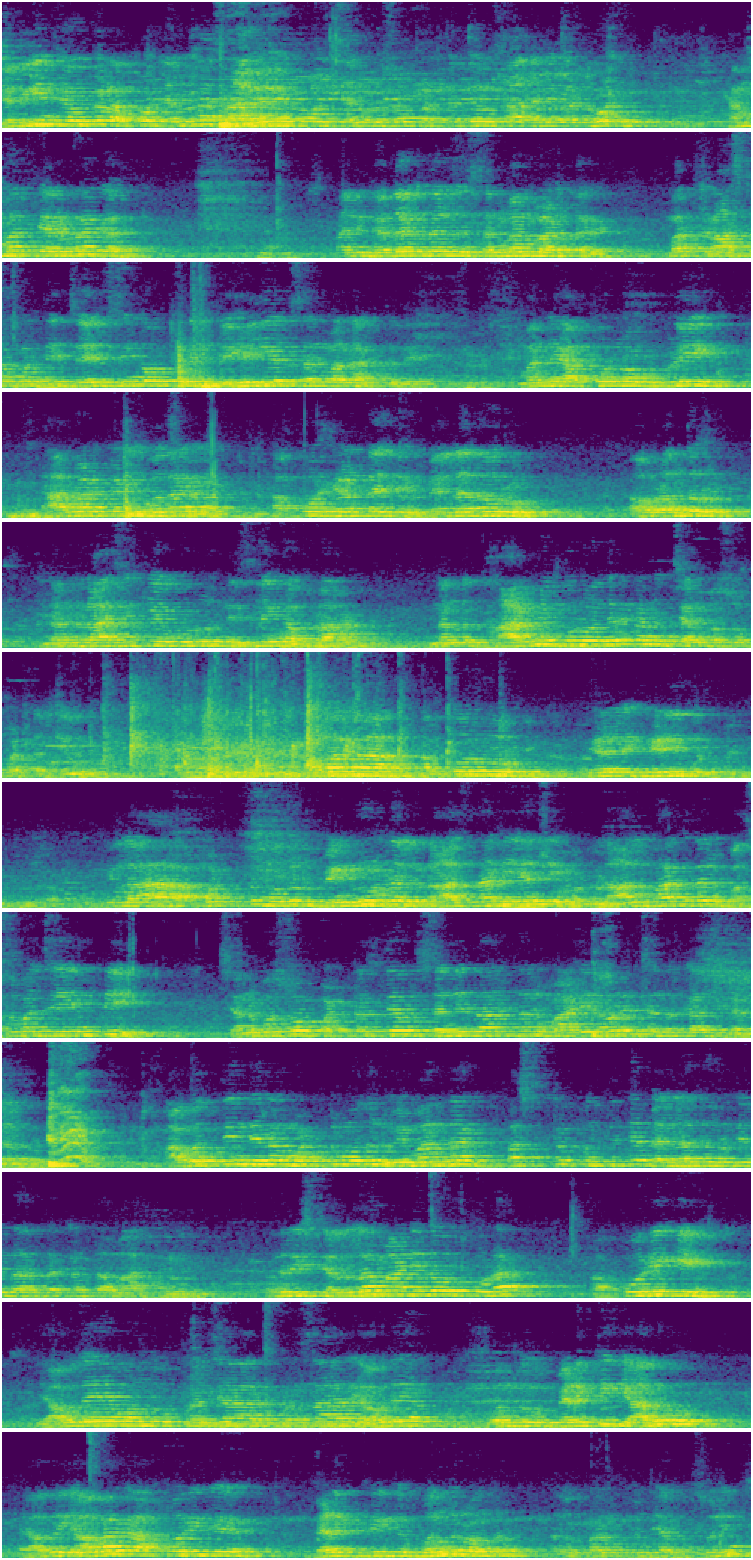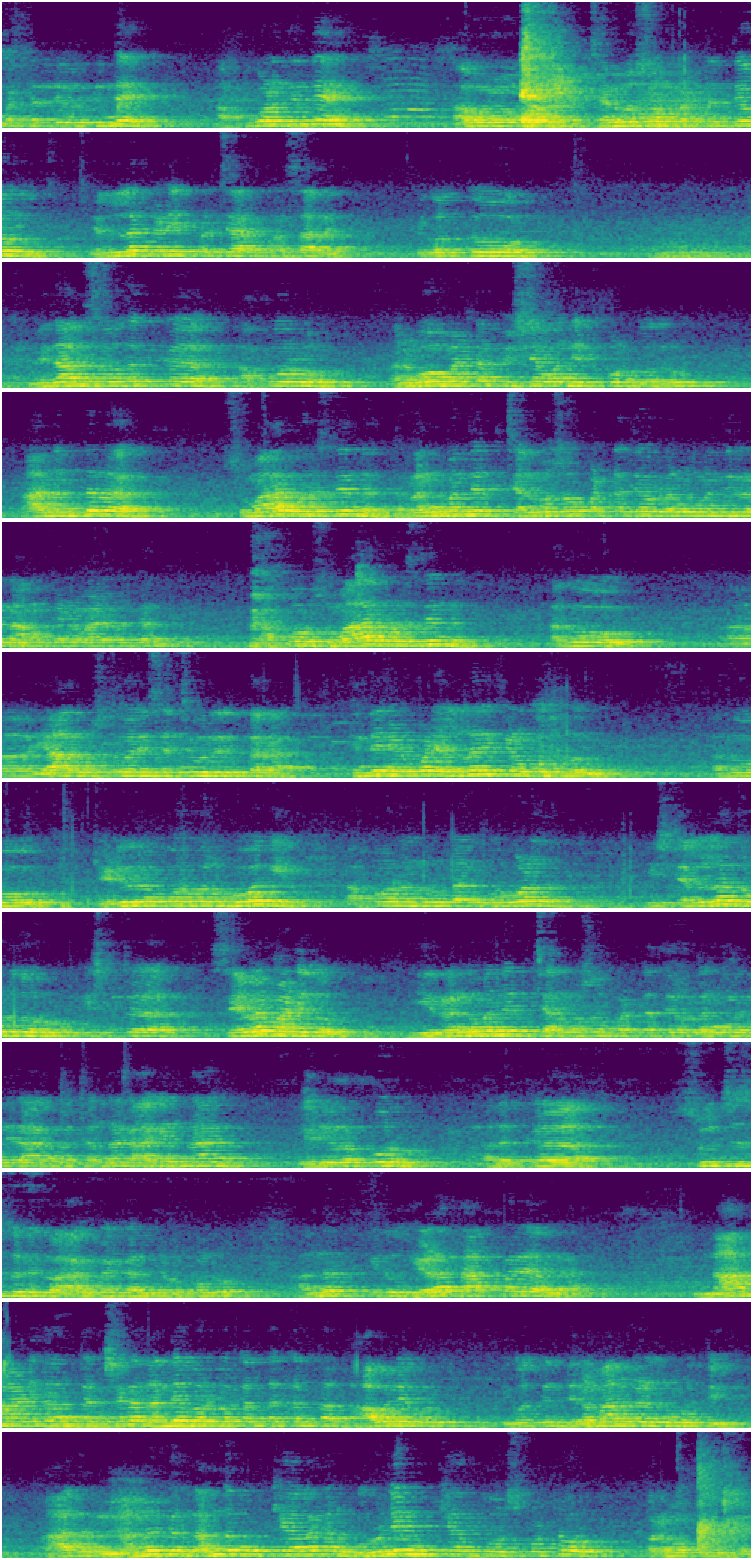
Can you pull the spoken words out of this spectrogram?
ಗದಗಿನ ಅಪ್ಪವ್ರದೆಲ್ಲ ಸಾಧನೆ ನೋಡಿ ಚನ್ನಬಸವ ಪಟ್ಟದ್ದೇವ್ರ ಸಾಧನೆಗಳು ನೋಡಿ, ಎಂಬತ್ತೆರಡರಾಗ ಅಲ್ಲಿ ಗದಗದಲ್ಲಿ ಸನ್ಮಾನ ಮಾಡ್ತಾರೆ. ಮತ್ತು ರಾಷ್ಟ್ರಪತಿ ಜಯಸಿಂಗ್ ಸಿಂಗ್ ಅವ್ರ ದೆಹಲಿಯಲ್ಲಿ ಸನ್ಮಾನ ಆಗ್ತದೆ. ಮೊನ್ನೆ ಅಪ್ಪೋರ್ನ ನಾವು ಹುಬ್ಳಿ ಧಾರವಾಡ ಕಡೆ ಹೋದಾಗ ಅಪ್ಪೋರ್ ಹೇಳ್ತಾ ಇದ್ರು, ಬೆಲ್ಲದವರು. ಅವ್ರು ಅಂದರು ನನ್ನ ರಾಜಕೀಯ ಗುರು ನಿಜಲಿಂಗಪ್ಪ ನನ್ನ ಧಾರ್ಮಿಕ ಗುರು ಅಂದ್ರೆ ನನ್ನ ಚನ್ನಬಸವ ಪಟ್ಟದ್ದು ಅವಾಗ ಅಪ್ಪೋರು ಹೇಳಿದ್ರು, ಇಲ್ಲ, ಮೊಟ್ಟ ಮೊದಲು ಬೆಂಗಳೂರಿನಲ್ಲಿ, ರಾಜಧಾನಿಯಲ್ಲಿ ಲಾಲ್ಬಾಗ್ದಲ್ಲಿ ಬಸವ ಜಯಂತಿ. ಚನ್ನಬಸವ ಪಟ್ಟದೇವ್ರ ಸನ್ನಿಧಾನದಲ್ಲಿ ಮಾಡಿದವರೇ ಚಂದ್ರಕಾಂತ್ ಬೆಲ್ಲದವರು. ಅವತ್ತಿನ ದಿನ ಮೊಟ್ಟ ಮೊದಲು ವಿಮಾನದಾಗ ಫಸ್ಟ್ ಕುಂತಿದ್ದೆ ಬೆಲ್ಲದವ್ರದಿಂದ ಅಂತಕ್ಕಂಥ ಮಾತು ಅಂದ್ರೆ ಇಷ್ಟೆಲ್ಲ ಮಾಡಿದವರು ಕೂಡ ಅಪ್ಪೋರಿಗೆ ಯಾವುದೇ ಒಂದು ಪ್ರಚಾರ, ಪ್ರಸಾರ, ಯಾವುದೇ ಒಂದು ಬೆಳಕಿಗೆ ಯಾರು, ಯಾವುದು ಯಾವಾಗ ಅಪ್ಪೋರಿಗೆ ಬೆಳಕಿಗೆ ಬಂದರು ಅಂದ್ರೆ ಅದು ಪರಮ ಪೂಜೆ ಬಸವಲಿಂಗ ಪಟ್ಟದೇವರಿಂದ ಅಪ್ಪುಗಳದಿಂದೆ ಅವರು ಚನ್ನಬಸವ ಪಟ್ಟದ್ದೇವ್ರದ್ದು ಎಲ್ಲ ಕಡೆ ಪ್ರಚಾರ ಪ್ರಸಾರ ಇವತ್ತು ವಿಧಾನಸೌಧಕ್ಕೆ ಅಪ್ಪೋರು ಅನುಭವ ಮಂಟಪ ವಿಷಯ ಒಂದು ಇಟ್ಕೊಂಡು ಹೋದ್ರು. ಆ ನಂತರ ಸುಮಾರು ವರ್ಷದಿಂದ ರಂಗಮಂದಿರ, ಚನ್ನಬಸವ ಪಟ್ಟದೇವ್ರ ರಂಗಮಂದಿರ ನಾಮಕರಣ ಮಾಡಬೇಕಂತ ಅಪ್ಪೋರು ಸುಮಾರು ವರ್ಷದಿಂದ ಅದು ಯಾರು ಉಸ್ತುವಾರಿ ಸಚಿವರು ಇರ್ತಾರ, ಹಿಂದೆ ಹಿಡ್ಕೊಂಡು ಎಲ್ಲರಿಗೂ ಕೇಳ್ಕೊಂಡು ಬಂದು ಅದು ಯಡಿಯೂರಪ್ಪ ಹೋಗಿ ಅಪ್ಪವ್ರು ನಾನು ನನ್ನ ಗುರುಗಳದು ಇಷ್ಟೆಲ್ಲ ದುಡ್ದವರು, ಇಷ್ಟ ಸೇವೆ ಮಾಡಿದವರು, ಈ ರಂಗಮಂದಿರ ಚನ್ನಬಸವ ಪಟ್ಟದೇವ್ರ ರಂಗಮಂದಿರ ಆಗ್ಬೇಕಂದಾಗ ಆಗಿಂದಾಗ ಯಡಿಯೂರಪ್ಪರು ಅದಕ್ಕೆ ಸೂಚಿಸಿದ್ರು ಇದು ಆಗ್ಬೇಕಂತ ತಿಳ್ಕೊಂಡು ಅಂದ್ರೆ ಇದು ಹೇಳೋ ತಾತ್ಪರ್ಯ ಅಲ್ಲ. ನಾ ಮಾಡಿದ ತಕ್ಷಣ ನಂದೇ ಬರ್ಬೇಕಂತಕ್ಕಂಥ ಭಾವನೆಗಳು ಇವತ್ತಿನ ದಿನಮಾನಗಳನ್ನ ನೋಡ್ತೀವಿ ಆದ್ರೆ ನನಗೆ, ನಂದು ಮುಖ್ಯ ಅಲ್ಲ, ನನ್ನ ಗುರುನೇ ಮುಖ್ಯ ಅಂತ ತೋರಿಸ್ಕೊಟ್ಟು ಅವರು ಪರಮ ಪೂಜೆ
